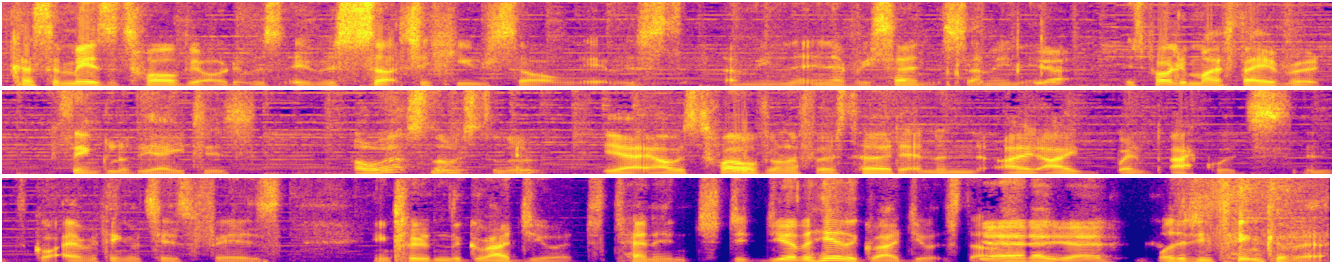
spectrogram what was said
because for me as a 12 year old it was it was such a huge song it was i mean in every sense i mean it- Yeah. it's probably my favorite single of the 80s Oh, that's nice to know. yeah i was 12 when i first heard it and then i, I went backwards and got everything of tears for fears including the graduate 10 inch did, you ever hear the graduate stuff Yeah, yeah, what did you think of it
